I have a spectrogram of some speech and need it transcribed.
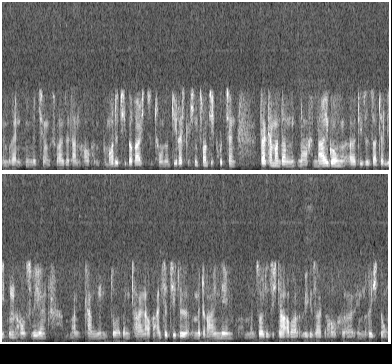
im Renten beziehungsweise dann auch im Commodity-Bereich zu tun. Und die restlichen 20 Prozent da kann man dann nach Neigung äh, diese Satelliten auswählen. Man kann dort in Teilen auch Einzeltitel mit reinnehmen. Man sollte sich da aber, wie gesagt, auch äh, in Richtung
